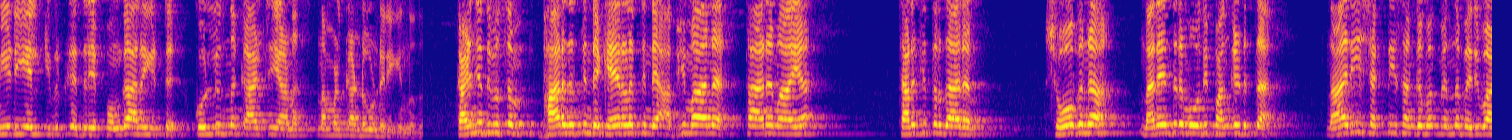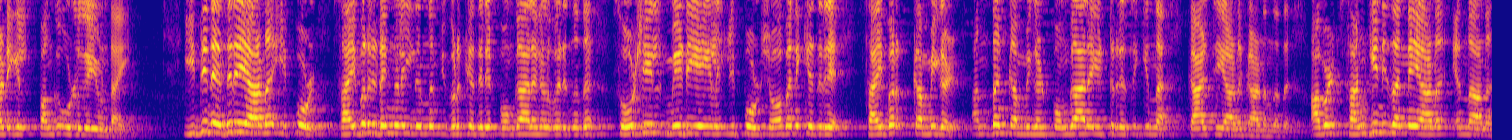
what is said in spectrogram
മീഡിയയിൽ ഇവർക്കെതിരെ പൊങ്കാലയിട്ട് കൊല്ലുന്ന കാഴ്ചയാണ് നമ്മൾ കണ്ടുകൊണ്ടിരിക്കുന്നത്. കഴിഞ്ഞ ദിവസം ഭാരതത്തിന്റെ കേരളത്തിന്റെ അഭിമാന താരമായ ചലച്ചിത്ര താരം ശോഭന നരേന്ദ്രമോദി പങ്കെടുത്ത നാരി ശക്തി സംഗമം എന്ന പരിപാടിയിൽ പങ്കുകൊള്ളുകയുണ്ടായി. ഇതിനെതിരെയാണ് ഇപ്പോൾ സൈബർ ഇടങ്ങളിൽ നിന്നും ഇവർക്കെതിരെ പൊങ്കാലകൾ വരുന്നത്. സോഷ്യൽ മീഡിയയിൽ ഇപ്പോൾ ശോഭനയ്ക്കെതിരെ സൈബർ കമ്മികൾ അന്തം കമ്മികൾ പൊങ്കാലയിട്ട് രസിക്കുന്ന കാഴ്ചയാണ് കാണുന്നത്. അവൾ സംഘിണി തന്നെയാണ് എന്നാണ്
